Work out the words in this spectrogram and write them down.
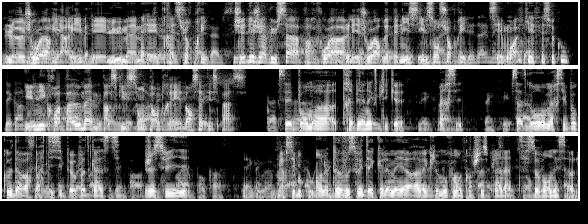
le joueur y arrive et lui-même est très surpris. J'ai déjà vu ça, parfois les joueurs de tennis, ils sont surpris. C'est moi qui ai fait ce coup. Ils n'y croient pas eux-mêmes parce qu'ils sont entrés dans cet espace. C'est pour moi très bien expliqué. Merci. Sadhguru, merci beaucoup d'avoir participé au podcast. Je suis... Merci beaucoup. On ne peut vous souhaiter que le meilleur avec le mouvement Conscious Planet, Sauvons les sols.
